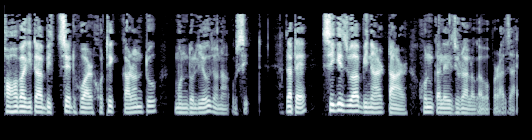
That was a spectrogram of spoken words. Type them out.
সহভাগিতা বিচ্ছেদ হোৱাৰ সঠিক কাৰণটো মণ্ডলীয়েও জনা উচিত যাতে ছিগি যোৱা বিনাৰ তাঁৰ সোনকালে জোৰা লগাব পৰা যায়।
